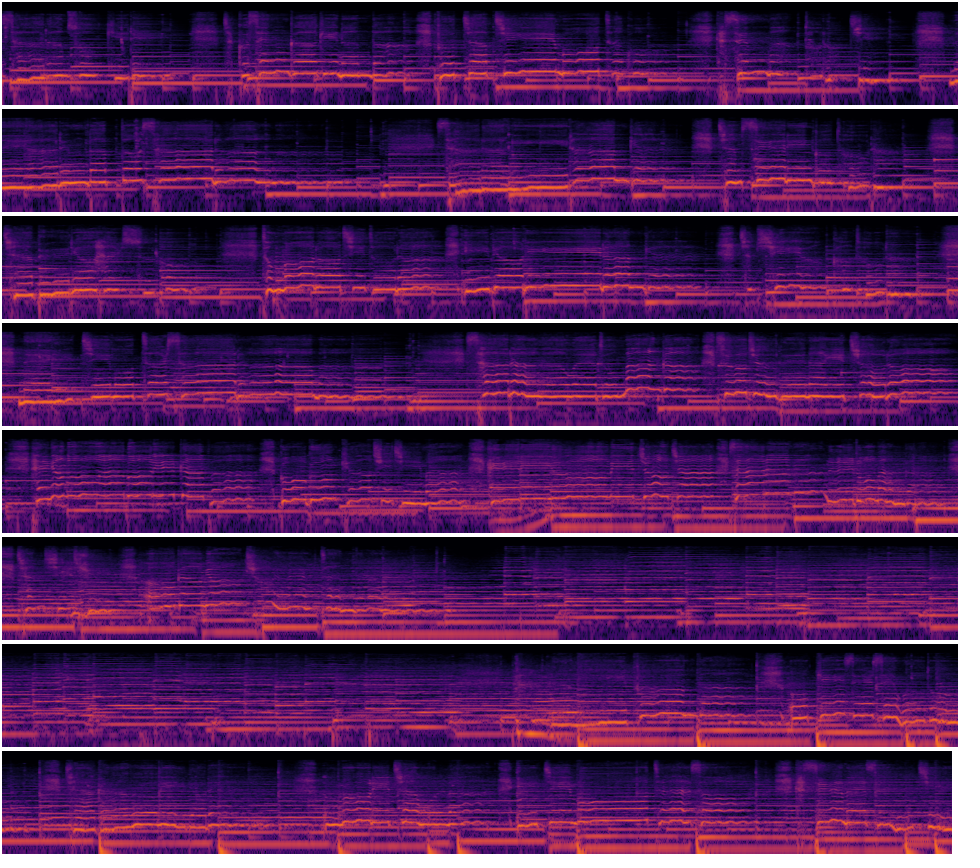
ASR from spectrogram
사람 손길이 자꾸 생각이 난다. 붙잡지 못하고 가슴만 떨어진 내 아름답던 사람아 사랑이란 게 참 쓰리 잡으려 할수록 더 멀어지더라. 이별이란 게 참 쉬운 거더라. 내 잊지 못할 사람아. 사랑아 왜 도망가? 수줍은 움켜쥐지만 그 情。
